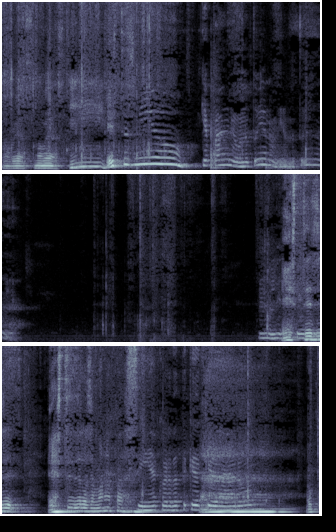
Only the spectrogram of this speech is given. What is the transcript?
No veas, no veas. Este es mío. Qué padre, uno tuyo no mío, uno tuyo no mío. No le este es de, este es de la semana pasada. Sí, acuérdate que quedaron. Ok.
